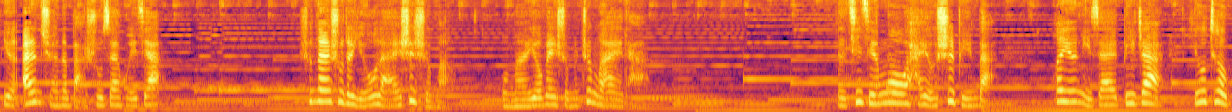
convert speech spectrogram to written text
并安全地把树栽回家？圣诞树的由来是什么？我们又为什么这么爱它？本期节目还有视频版，欢迎你在 B 站、YouTube、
